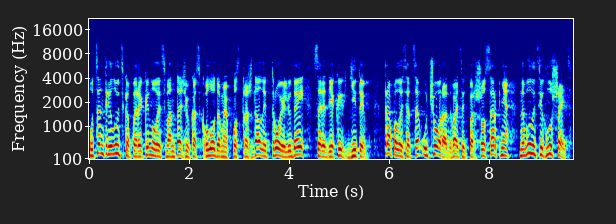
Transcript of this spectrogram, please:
У центрі Луцька перекинулась вантажівка з колодами. Постраждали троє людей, серед яких діти. Трапилося це учора, 21 серпня, на вулиці Глушець.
